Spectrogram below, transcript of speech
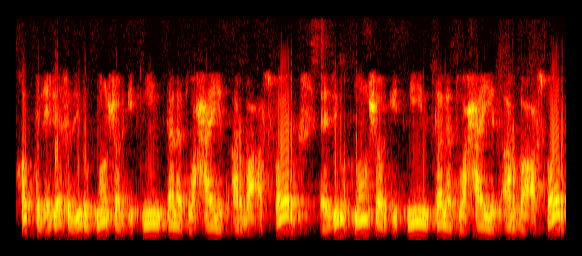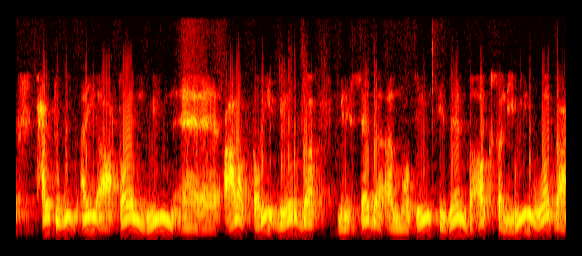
خط الإغاثة 012 2 3 وحايد 4 أصفار 012 2 3 وحايد 4 أصفار. في حالة وجود أي أعطال من آه على الطريق بيرضى من السادة المواطنين التزام بأقصى اليمين ووضع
